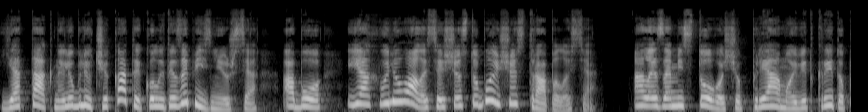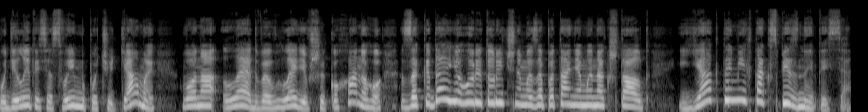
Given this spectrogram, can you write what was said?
Я так не люблю чекати, коли ти запізнюєшся, або я хвилювалася, що з тобою щось трапилося. Але замість того, щоб прямо і відкрито поділитися своїми почуттями, вона, ледве вгледівши коханого, закидає його риторичними запитаннями на кшталт Як ти міг так спізнитися?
